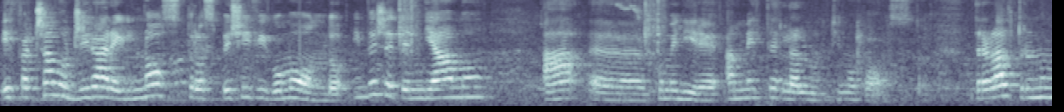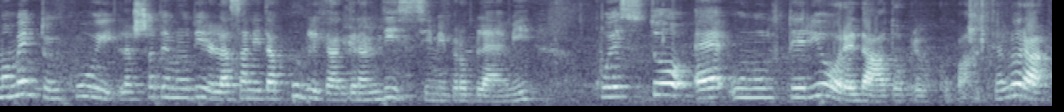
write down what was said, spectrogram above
e facciamo girare il nostro specifico mondo, invece tendiamo a, eh, dire, a metterla all'ultimo posto. Tra l'altro in un momento in cui, lasciatemelo dire, la sanità pubblica ha grandissimi problemi, questo è un ulteriore dato preoccupante. Allora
